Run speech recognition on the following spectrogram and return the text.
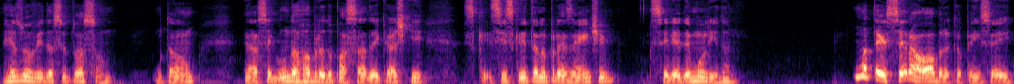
resolvida a situação. Então, é a segunda obra do passado aí que eu acho que, se escrita no presente, seria demolida. Uma terceira obra que eu pensei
